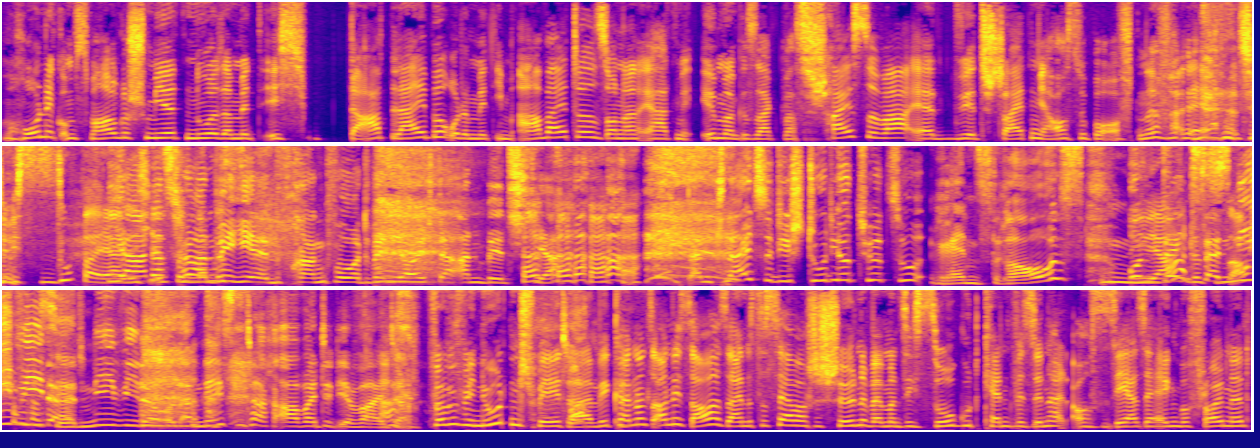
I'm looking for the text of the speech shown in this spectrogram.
Honig ums Maul geschmiert, nur damit ich da bleibe oder mit ihm arbeite, sondern er hat mir immer gesagt, was scheiße war. Er wird streiten ja auch super oft, ne? weil er natürlich super ehrlich ja, das ist. und man hören wir das- hier in Frankfurt, wenn ihr euch da anbitscht, ja. dann knallst du die Studiotür zu, rennst raus und Ja, denkst das dann nie wieder, passiert. nie wieder. Und am nächsten Tag arbeitet ihr weiter. Ach, fünf Minuten später. Wir können uns auch nicht sauer sein. Das ist ja auch das Schöne, wenn man sich so gut kennt. Wir sind halt auch sehr, sehr eng befreundet.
